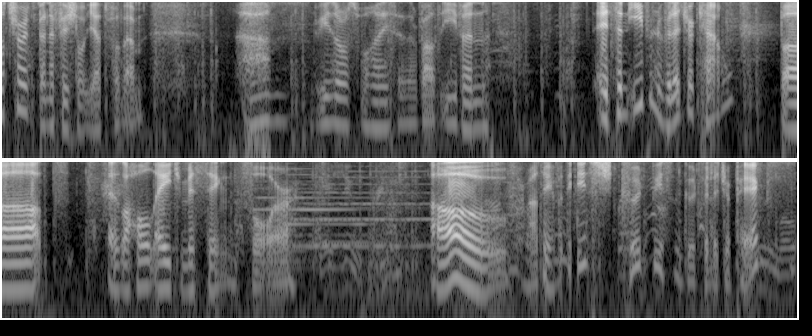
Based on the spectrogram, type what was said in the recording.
Not sure it's beneficial yet for them. Um, resource wise, they're about even. It's an even villager count, but there's a whole age missing for. Oh, for mountain, but these could be some good villager picks.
